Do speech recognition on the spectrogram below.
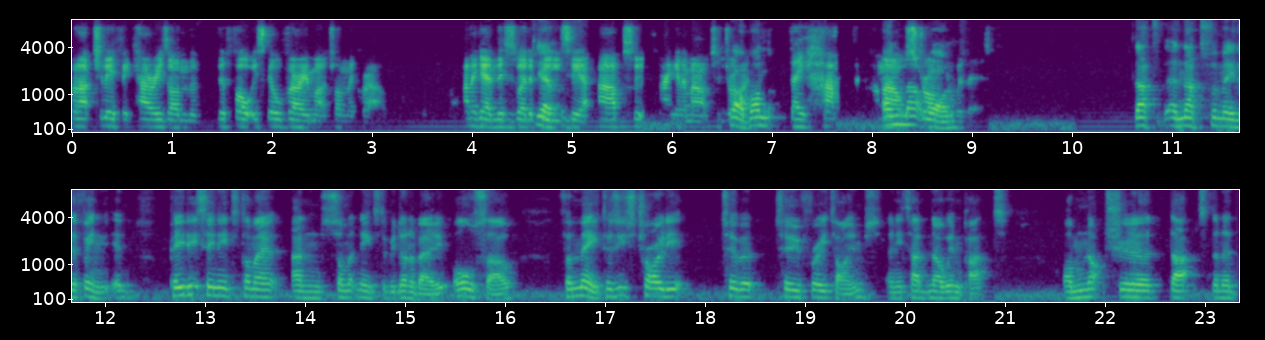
But actually, if it carries on, the, the fault is still very much on the crowd. And again, this is where the Yeah, PDC are absolutely hanging them out to dry. Rob, on, they have to come out that strong one- with this. That and that's for me the thing. It, PDC needs to come out and something needs to be done about it. Also, for me, because he's tried it two, two, three times and it's had no impact. I'm not sure that's gonna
